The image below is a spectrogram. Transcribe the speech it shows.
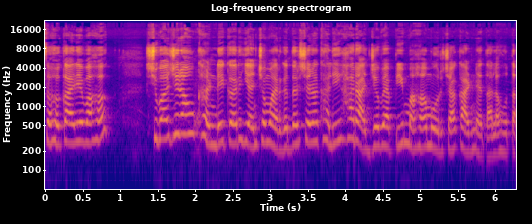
सहकार्यवाहक शिवाजीराव खांडेकर यांच्या मार्गदर्शनाखाली हा राज्यव्यापी महामोर्चा काढण्यात आला होता.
